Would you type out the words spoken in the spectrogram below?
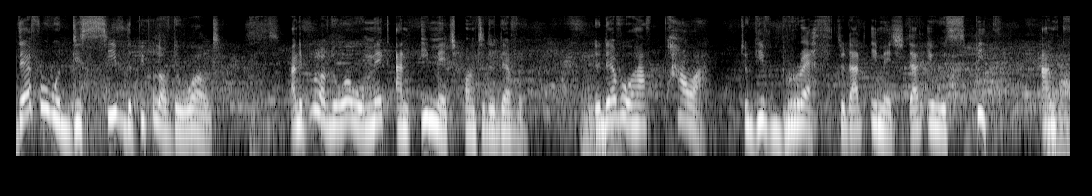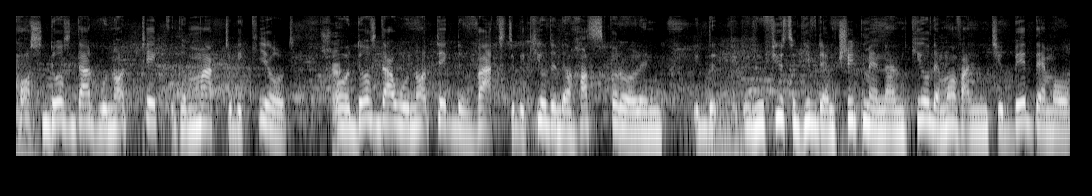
devil will deceive the people of the world and the people of the world will make an image unto the devil. The devil will have power to give breath to that image, that it will speak and cause those that will not take the mark to be killed, or those that will not take the vax to be killed in the hospital and refuse to give them treatment and kill them off and intubate them, or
